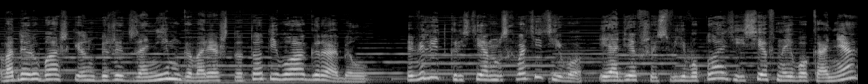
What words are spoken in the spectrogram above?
В одной рубашке он бежит за ним, говоря, что тот его ограбил. Велит крестьянам схватить его и, одевшись в его платье и сев на его коня,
